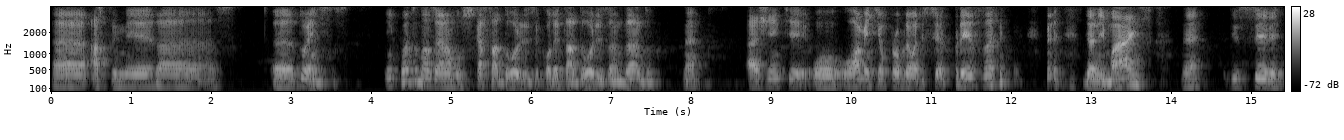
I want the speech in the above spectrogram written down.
uh, as primeiras uh, doenças. Enquanto nós éramos caçadores e coletadores andando, né, a gente, o, o homem tinha o problema de ser presa de animais, né, de ser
